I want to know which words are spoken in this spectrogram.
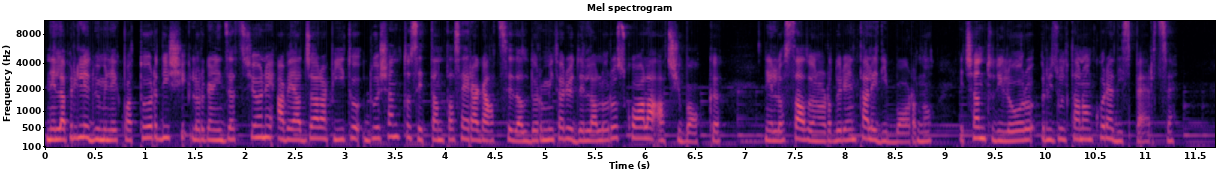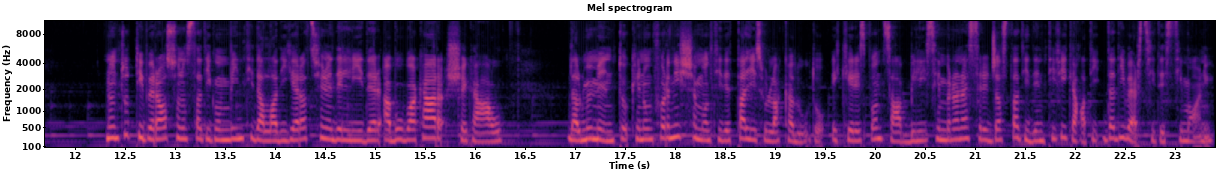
Nell'aprile 2014 l'organizzazione aveva già rapito 276 ragazze dal dormitorio della loro scuola a Chibok, nello stato nordorientale di Borno, e 100 di loro risultano ancora disperse. Non tutti però sono stati convinti dalla dichiarazione del leader Abubakar Shekau, dal momento che non fornisce molti dettagli sull'accaduto e che i responsabili sembrano essere già stati identificati da diversi testimoni.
